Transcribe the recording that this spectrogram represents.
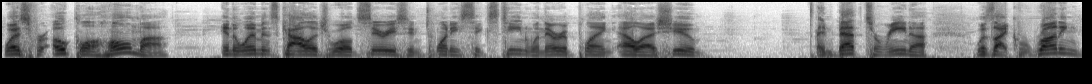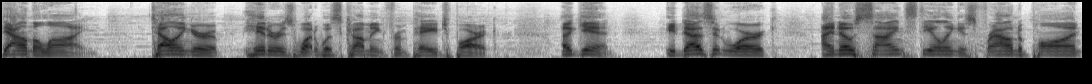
was for Oklahoma in the Women's College World Series in 2016 when they were playing LSU. And Beth Torina was like running down the line, telling her hitters what was coming from Paige Parker. Again, it doesn't work. I know sign stealing is frowned upon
